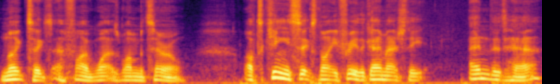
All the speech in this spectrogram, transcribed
knight takes f5, white has one material. After king e6, knight e3, the game actually ended here.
